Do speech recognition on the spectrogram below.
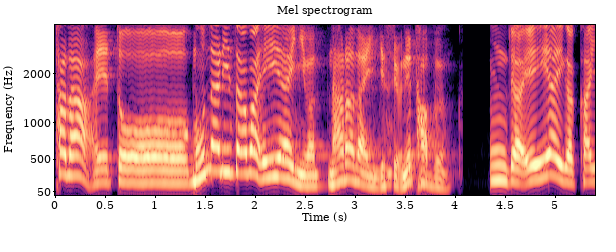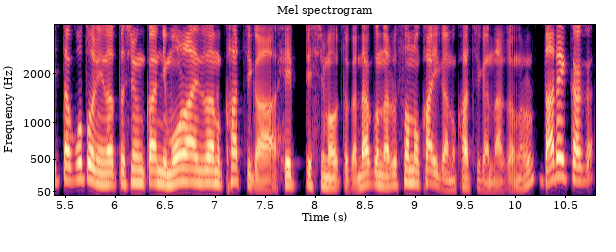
ただ、えっ、と、モナリザは AI にはならないんですよね、多分。うん、じゃあ AI が書いたことになった瞬間にモナリザの価値が減ってしまうとかなくなるその絵画の価値がなくなる誰かが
